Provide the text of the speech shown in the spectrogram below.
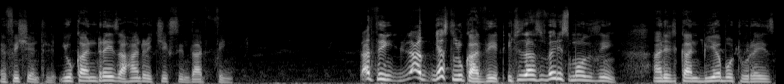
efficiently. You can raise 100 chicks in that thing. That thing, just look at it. It is a very small thing and it can be able to raise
